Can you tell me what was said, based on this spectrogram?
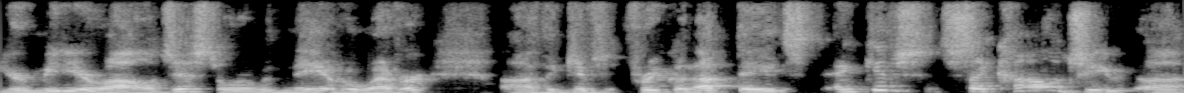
your meteorologist or with me or whoever uh, that gives frequent updates and gives psychology uh,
